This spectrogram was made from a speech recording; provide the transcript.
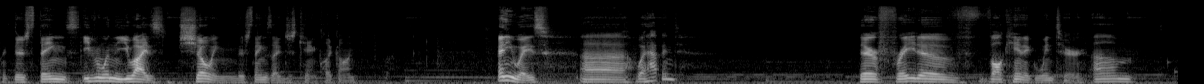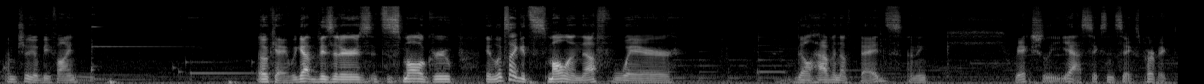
Like there's things, even when the UI is showing, there's things I just can't click on. Anyways, uh, what happened? They're afraid of volcanic winter. Um, I'm sure you'll be fine. Okay, we got visitors. It's a small group. It looks like it's small enough where they'll have enough beds. I think we actually, yeah, six and six. Perfect.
